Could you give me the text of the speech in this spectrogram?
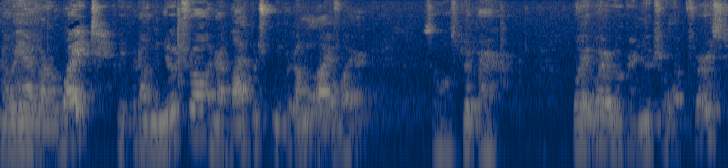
Now we have our white, we put on the neutral, and our black, which we put on the live wire. So we'll strip our white wire, hook our neutral up first.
